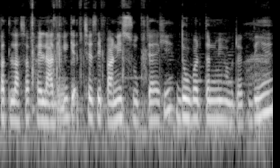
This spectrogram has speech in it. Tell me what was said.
पतला सा फैला देंगे कि अच्छे से पानी सूख जाएगी दो बर्तन में हम रख दिए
